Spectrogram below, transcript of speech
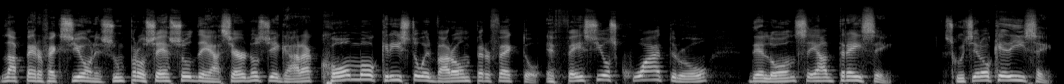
la perfección es un proceso de hacernos llegar a como Cristo el varón perfecto. Efesios 4 del 11 al 13. Escuche lo que dice.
